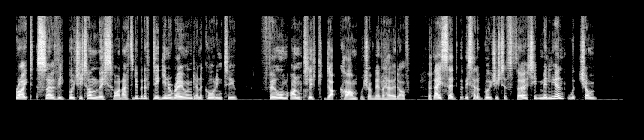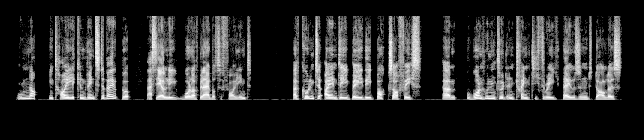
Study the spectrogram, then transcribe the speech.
Right, so the budget on this one, I had to do a bit of digging around, and according to filmonclick.com, which I've never heard of, they said that this had a budget of 30 million, which I'm not entirely convinced about, but that's the only one I've been able to find. According to IMDb, the box office, um, $123,000.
